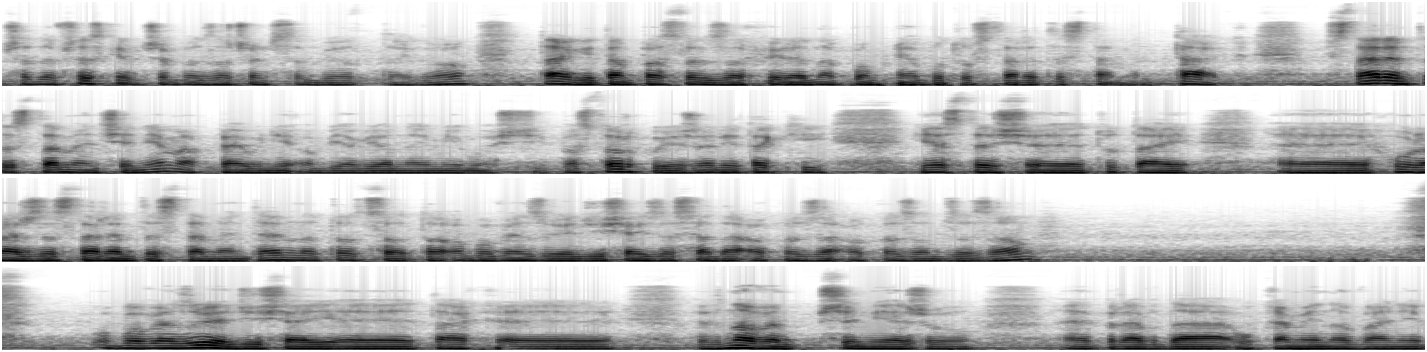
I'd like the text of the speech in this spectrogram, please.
Przede wszystkim trzeba zacząć sobie od tego, tak, i tam pastor za chwilę napomniał, bo to Stary Testament. Tak, w Starym Testamencie nie ma pełni objawionej miłości. Pastorku, jeżeli taki jesteś e, tutaj e, hularz ze Starym Testamentem, no to co, to obowiązuje dzisiaj zasada oko za oko, ząb za ząb? obowiązuje dzisiaj tak w nowym przymierzu, prawda, ukamienowanie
